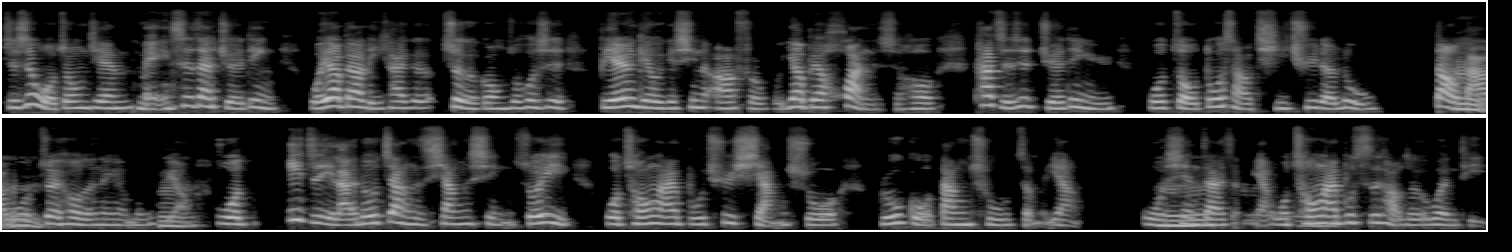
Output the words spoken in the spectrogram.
只是我中间每一次在决定我要不要离开个这个工作，或是别人给我一个新的 offer，我要不要换的时候，它只是决定于我走多少崎岖的路，到达我最后的那个目标。嗯我一直以来都这样子相信，所以我从来不去想说，如果当初怎么样，我现在怎么样，我从来不思考这个问题，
